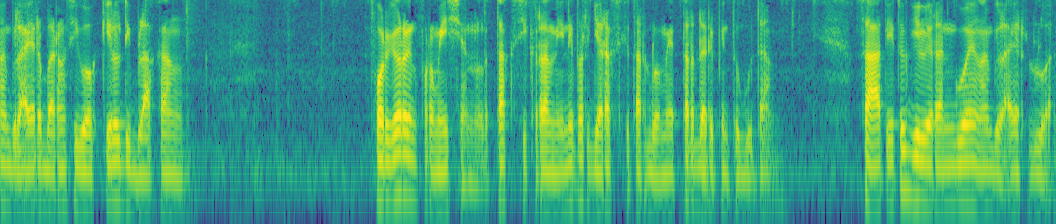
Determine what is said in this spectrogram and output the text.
ngambil air bareng si gokil di belakang. For your information, letak si keran ini berjarak sekitar 2 meter dari pintu gudang. Saat itu giliran gue yang ambil air duluan.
